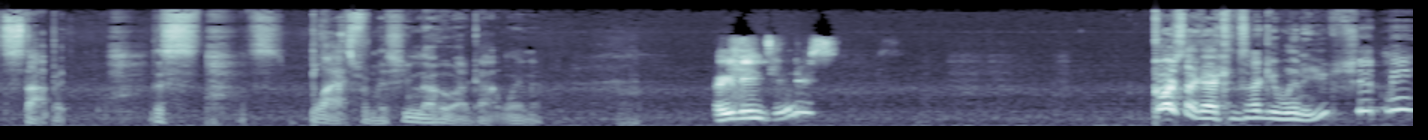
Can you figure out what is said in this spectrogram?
Stop it. This is blasphemous. You know who I got winning. Are you being serious? Of course I got Kentucky winning. You shit me?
